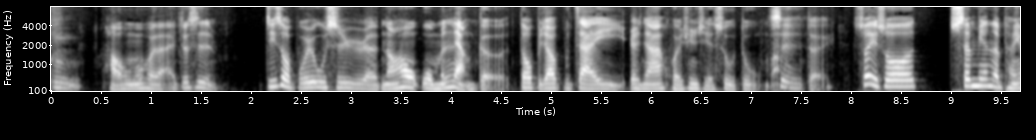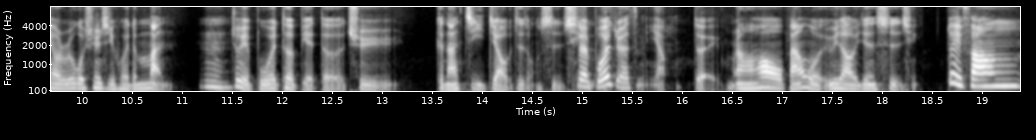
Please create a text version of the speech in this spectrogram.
嗯，好，我们回来，就是己所不欲，勿施于人。然后我们两个都比较不在意人家回讯息的速度嘛，是对。所以说，身边的朋友如果讯息回的慢，嗯，就也不会特别的去跟他计较这种事情，对，不会觉得怎么样。对，然后反正我遇到一件事情，对方。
